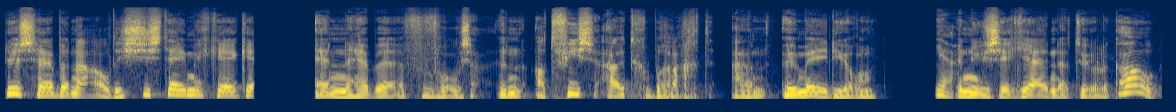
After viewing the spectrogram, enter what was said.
Dus ze hebben naar al die systemen gekeken en hebben vervolgens een advies uitgebracht aan Eumedion. Ja. En nu zeg jij natuurlijk, oh,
